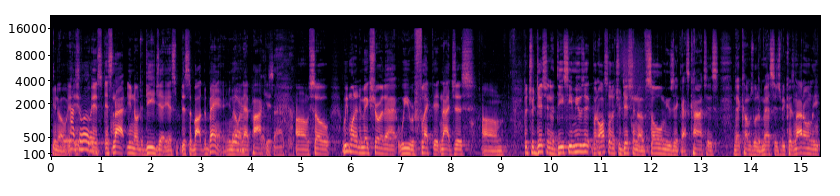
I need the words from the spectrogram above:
you know, it- it- Absolutely. it's it's not you know the DJ. It's it's about the band, you know, in that pocket. Um, so we wanted to make sure that we reflected not just um, the tradition of DC music, but also the tradition of soul music that's conscious and that comes with a message. Because not only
